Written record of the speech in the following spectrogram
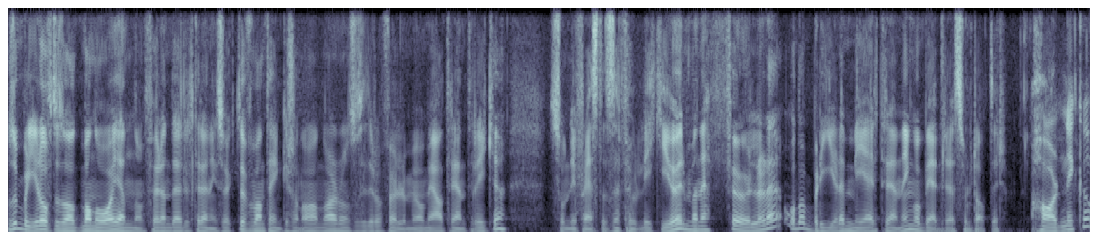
Og så blir det ofte sånn at man òg gjennomfører en del treningsøkter, for man tenker sånn Å, nå er det noen som sitter og følger med om jeg har trent eller ikke. Som de fleste selvfølgelig ikke gjør, men jeg føler det, og da blir det mer trening og bedre resultater. Har den ikke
